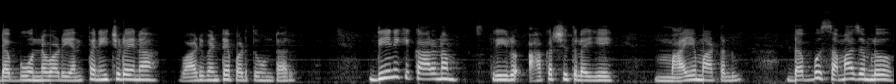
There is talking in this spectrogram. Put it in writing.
డబ్బు ఉన్నవాడు ఎంత నీచుడైనా వాడి వెంటే పడుతూ ఉంటారు. దీనికి కారణం స్త్రీలు ఆకర్షితులయ్యే మాయమాటలు. డబ్బు సమాజంలో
